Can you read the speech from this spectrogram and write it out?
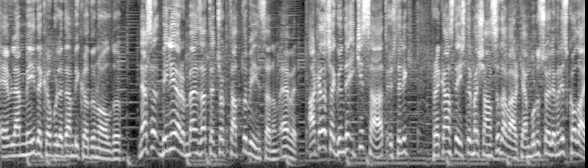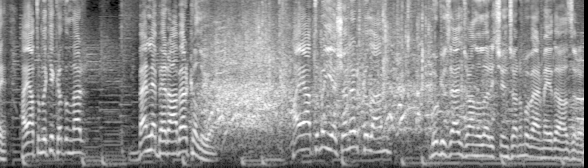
evlenmeyi de kabul eden bir kadın oldu. Nasıl? Biliyorum ben zaten çok tatlı bir insanım. Evet. Arkadaşlar günde 2 saat üstelik frekans değiştirme şansı da varken bunu söylemeniz kolay. Hayatımdaki kadınlar benle beraber kalıyor. Hayatımı yaşanır kılan bu güzel canlılar için canımı vermeye de hazırım.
